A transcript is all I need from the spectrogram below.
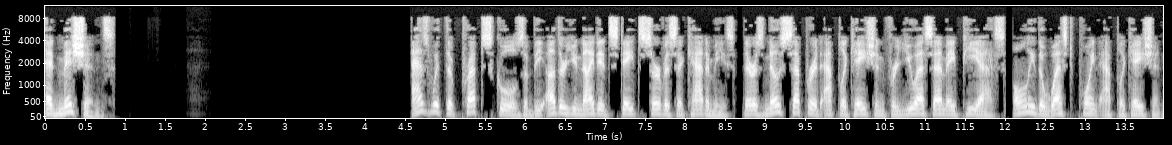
Admissions As with the prep schools of the other United States service academies, there is no separate application for USMAPS, only the West Point application.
